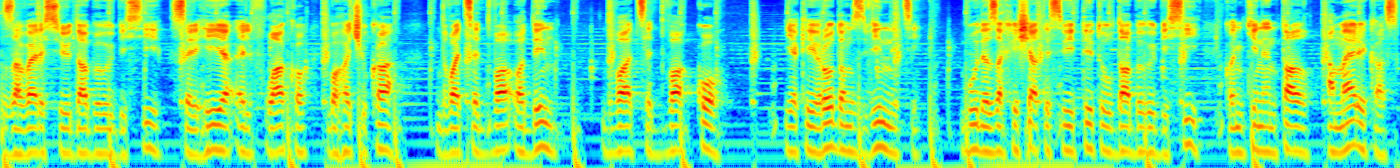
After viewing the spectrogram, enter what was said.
за версією WBC Сергія Ельфлако Богачука 22-1 22 ко який родом з Вінниці буде захищати свій титул WBC Continental Americas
